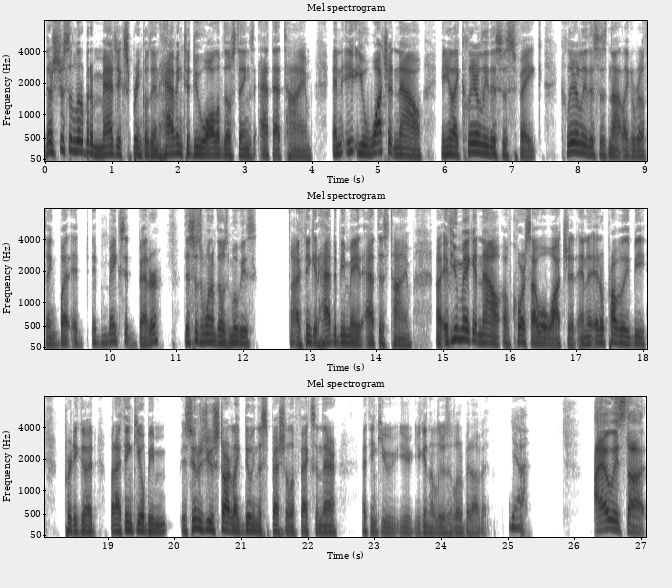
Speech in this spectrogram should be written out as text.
there's just a little bit of magic sprinkled in having to do all of those things at that time. And it, you watch it now and you're like, clearly this is fake. Clearly this is not like a real thing, but it, it makes it better. This is one of those movies. I think it had to be made at this time. Uh, if you make it now, of course I will watch it and it, it'll probably be pretty good. But I think you'll be, as soon as you start like doing the special effects in there, I think you, you you're going to lose a little bit of it. Yeah. I always thought,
